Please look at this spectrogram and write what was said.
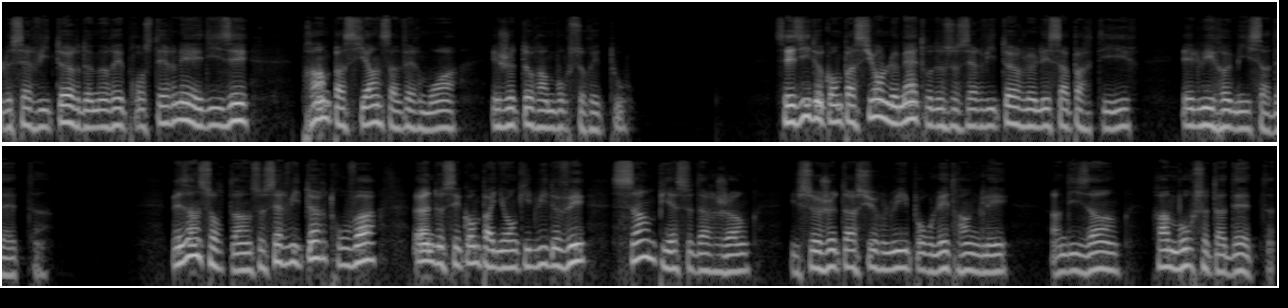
le serviteur demeurait prosterné et disait Prends patience envers moi, et je te rembourserai tout. Saisi de compassion, le maître de ce serviteur le laissa partir et lui remit sa dette. Mais en sortant, ce serviteur trouva un de ses compagnons qui lui devait cent pièces d'argent. Il se jeta sur lui pour l'étrangler, en disant Rembourse ta dette.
